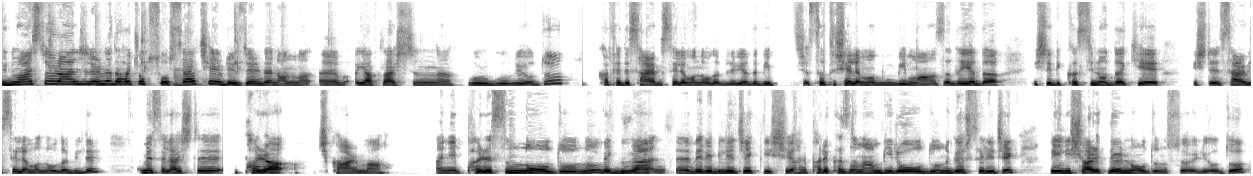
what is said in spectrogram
Üniversite öğrencilerine daha çok sosyal çevre üzerinden anla, e, yaklaştığını vurguluyordu kafede servis elemanı olabilir ya da bir işte satış elemanı bir mağazada ya da işte bir kasinodaki işte servis elemanı olabilir. Mesela işte para çıkarma, hani parasının olduğunu ve güven e, verebilecek bir şey, hani para kazanan biri olduğunu gösterecek belli işaretlerin olduğunu söylüyordu.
